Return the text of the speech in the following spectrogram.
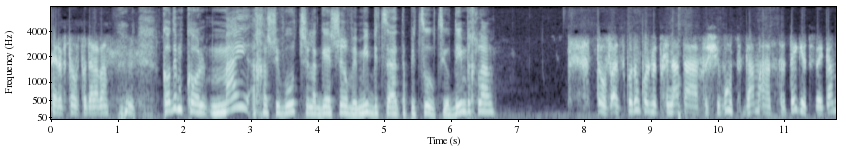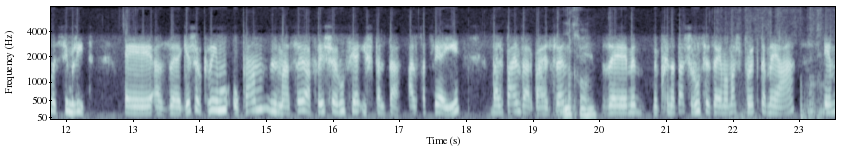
ערב טוב, תודה רבה. קודם כל, מהי החשיבות של הגשר ומי ביצע את הפיצוץ? יודעים בכלל? טוב, אז קודם כל מבחינת החשיבות, גם האסטרטגית וגם הסמלית, אה, אז אה, גשר קרים הוקם למעשה אחרי שרוסיה השתלטה על חצי האי ב-2014. נכון. זה, מבחינתה של רוסיה זה היה ממש פרויקט המאה. הם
